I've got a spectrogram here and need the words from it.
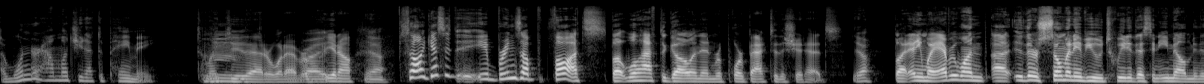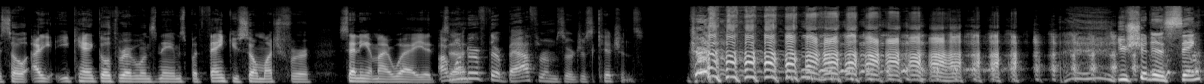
I wonder how much you'd have to pay me to like do that or whatever. Mm. Right. You know. Yeah. So I guess it it brings up thoughts, but we'll have to go and then report back to the shitheads. Yeah. But anyway, everyone, uh, there's so many of you who tweeted this and emailed me this, so I you can't go through everyone's names. But thank you so much for sending it my way. It's, I uh, wonder if their bathrooms are just kitchens. You shit in a sink.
